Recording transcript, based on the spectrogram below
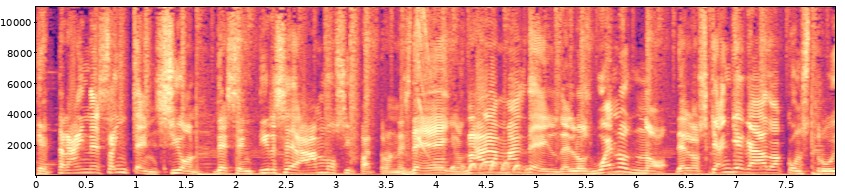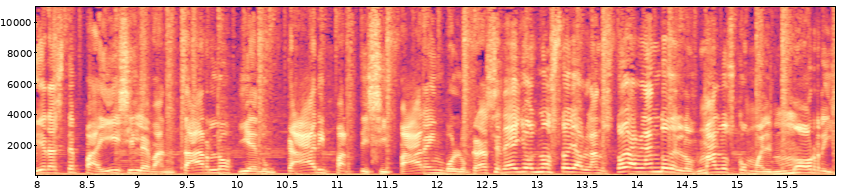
que traen esa intención de sentirse amos y patrones de ellos, nada más de ellos, de los buenos no, de los que han llegado a construir a este país y levantarlo y educar y participar e involucrarse de ellos, no estoy hablando, estoy hablando de los malos como el Morris,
